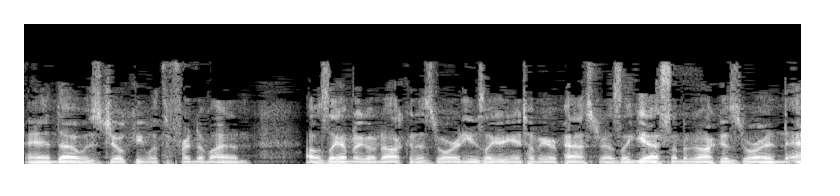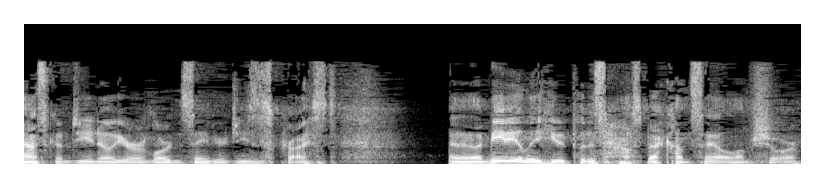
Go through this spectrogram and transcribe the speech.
and I was joking with a friend of mine. I was like, I'm going to go knock on his door. And he was like, Are you going to tell me you're a pastor? And I was like, Yes, I'm going to knock on his door and ask him, Do you know your Lord and Savior, Jesus Christ? And immediately he would put his house back on sale, I'm sure.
